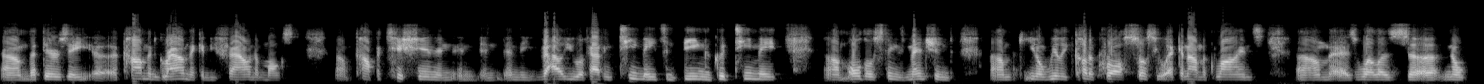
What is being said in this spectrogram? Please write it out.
um, that there's a, a, common ground that can be found amongst um, competition and, and, and, the value of having teammates and being a good teammate. Um, all those things mentioned you know, really cut across socioeconomic lines, um, as well as, uh, you know,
